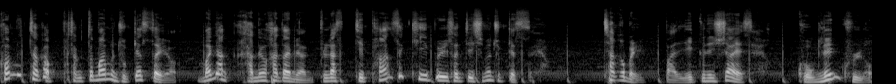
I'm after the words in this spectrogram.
컴퓨터가 작동하면 좋겠어요. 만약 가능하다면 플라스틱 파란색 케이블 설치시면 좋겠어요. 작업을 빨리 끊으셔야 해서요. 공랭 쿨러?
